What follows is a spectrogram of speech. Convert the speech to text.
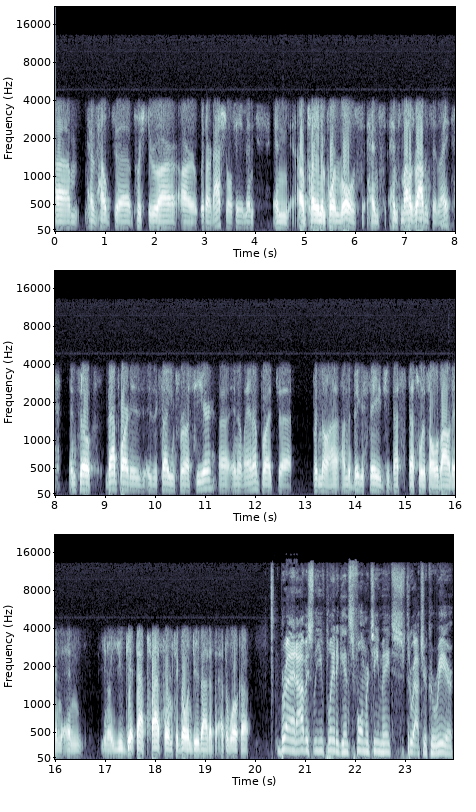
um, have helped uh, push through our, our with our national team and and are playing important roles. Hence hence Miles Robinson, right? And so that part is is exciting for us here uh, in Atlanta, but uh, but no, on the biggest stage, that's that's what it's all about, and and you know you get that platform to go and do that at the at the World Cup. Brad, obviously you've played against former teammates throughout your career.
